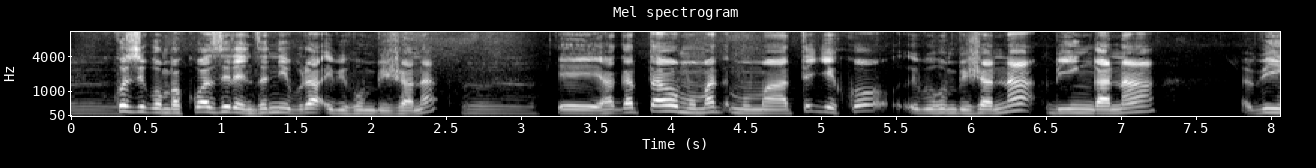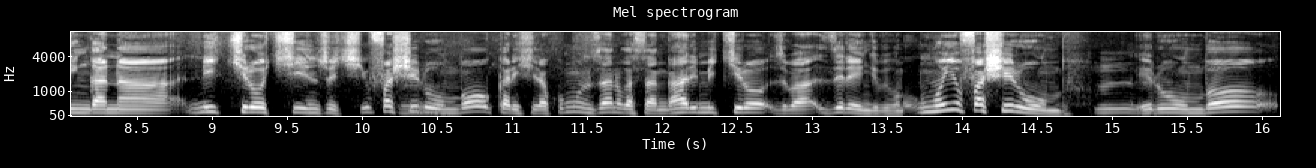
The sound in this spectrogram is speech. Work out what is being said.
Mm, kuko zigomba kuba zirenze nibura ibihumbi ijana? Mm, Eh, hagati aho mu mategeko ibihumbi ijana bingana bingana n'ikiro cy'inzuki ufashe irumbo ukarishyira ku munzani ugasanga harimo ikiro ziba zirenga ibihumbi. Nk'iyo ufashe irumbo mm. irumbo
